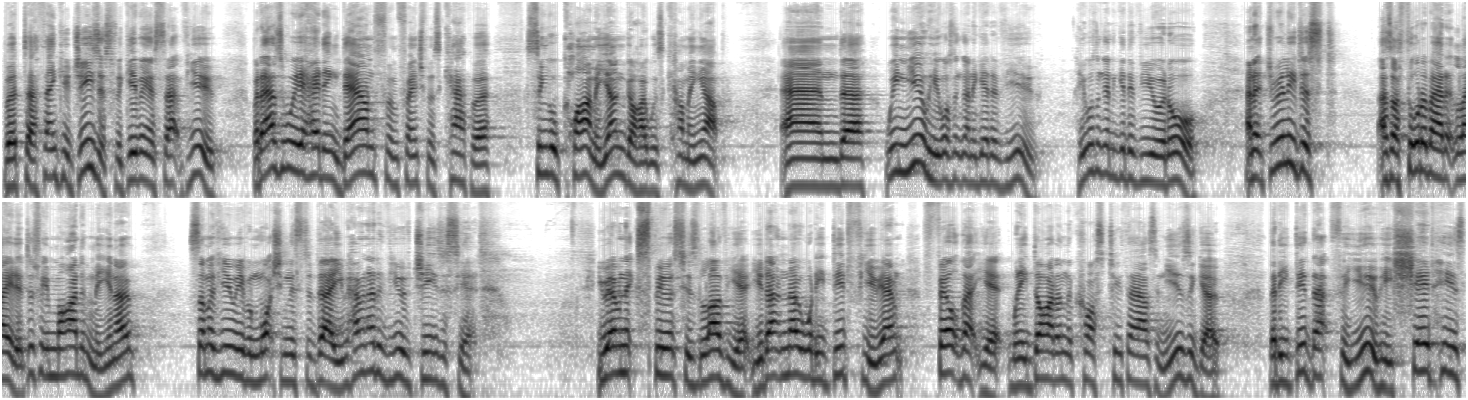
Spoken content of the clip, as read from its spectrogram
But uh, thank you, Jesus, for giving us that view. But as we were heading down from Frenchman's Cap, a single climber, young guy, was coming up. And uh, we knew he wasn't going to get a view. He wasn't going to get a view at all. And it really just as I thought about it later, it just reminded me, you know, some of you, even watching this today, you haven't had a view of Jesus yet. You haven't experienced his love yet. You don't know what he did for you. You haven't felt that yet when he died on the cross 2,000 years ago, that he did that for you. He shed his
